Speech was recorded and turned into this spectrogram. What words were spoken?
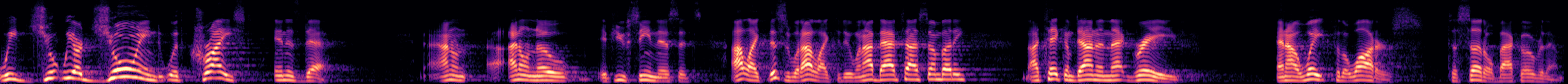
we, jo- we are joined with Christ in his death. I don't, I don't know if you've seen this. It's, I like, this is what I like to do. When I baptize somebody, I take them down in that grave and I wait for the waters to settle back over them.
